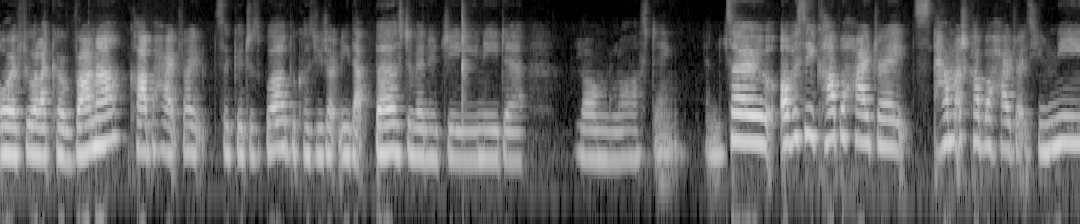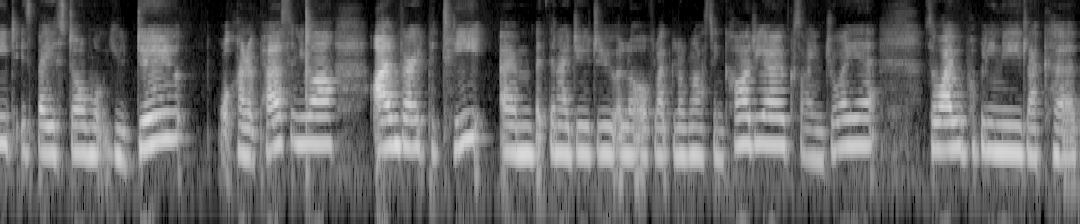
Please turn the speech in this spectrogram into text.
Or if you're like a runner, carbohydrates are good as well because you don't need that burst of energy. You need a long lasting. So obviously carbohydrates, how much carbohydrates you need is based on what you do what kind of person you are. I'm very petite, um, but then I do do a lot of like long lasting cardio because I enjoy it. So I will probably need like a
